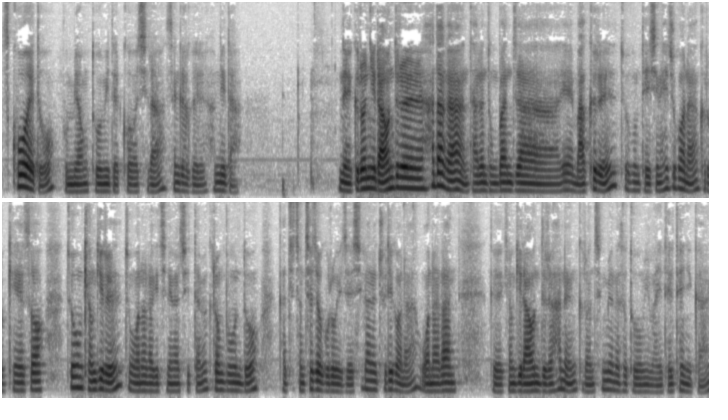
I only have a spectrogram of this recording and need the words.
스코어에도 분명 도움이 될 것이라 생각을 합니다. 네, 그러니 라운드를 하다가 다른 동반자의 마크를 조금 대신 해주거나 그렇게 해서 조금 경기를 좀 원활하게 진행할 수 있다면 그런 부분도 같이 전체적으로 이제 시간을 줄이거나 원활한 그 경기 라운드를 하는 그런 측면에서 도움이 많이 될 테니까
